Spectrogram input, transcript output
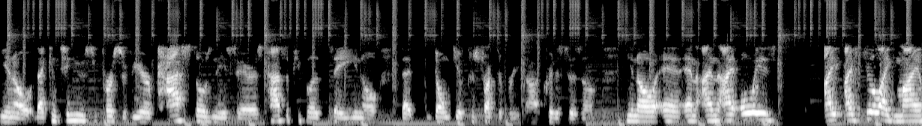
you know that continues to persevere past those naysayers, past the people that say you know that don't give constructive uh, criticism. You know, and and and I always I, I feel like my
